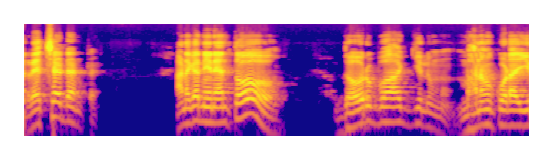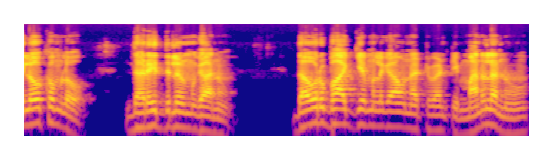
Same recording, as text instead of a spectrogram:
రెచర్డ్ అంటాడు అనగా నేనెంతో దౌర్భాగ్యులము. మనం కూడా ఈ లోకంలో దరిద్రులముగాను దౌర్భాగ్యములుగా ఉన్నటువంటి మనలను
